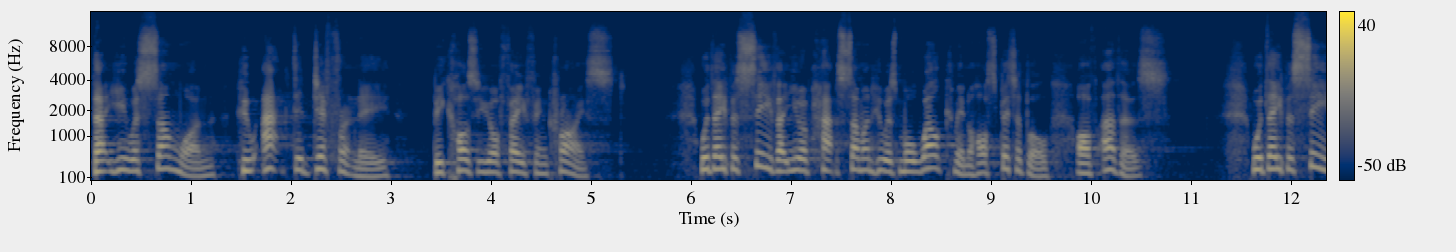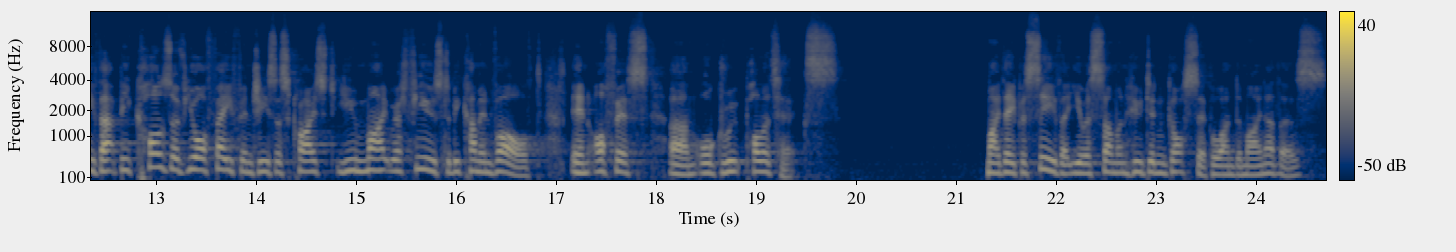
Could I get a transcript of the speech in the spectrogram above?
that you were someone who acted differently because of your faith in Christ? Would they perceive that you were perhaps someone who was more welcoming or hospitable of others? Would they perceive that because of your faith in Jesus Christ, you might refuse to become involved in office um, or group politics? Might they perceive that you are someone who didn't gossip or undermine others?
